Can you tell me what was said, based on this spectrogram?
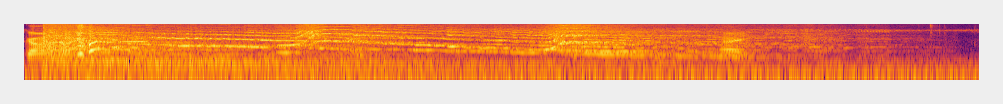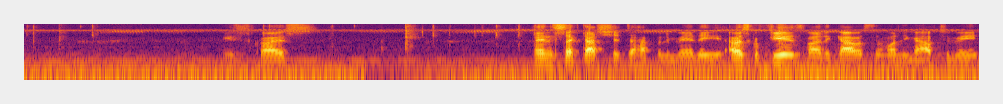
Going. Hi. Jesus Christ. I didn't expect that shit to happen to me. I was confused by the garrison running after me.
